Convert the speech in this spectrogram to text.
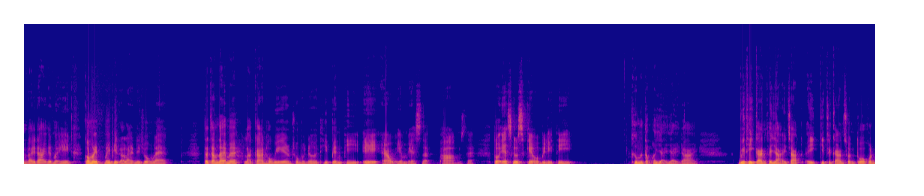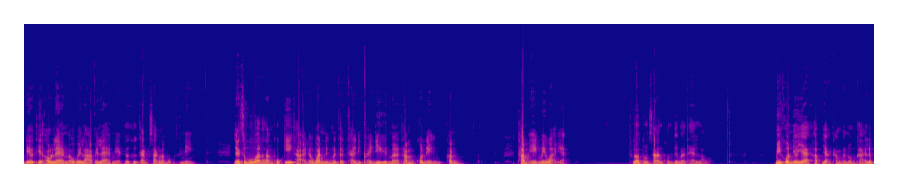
ำรายได้ขึ้นมาเอง ก็ไม่ไม่ผิดอะไรในช่วงแรก แต่จำได้ไหมหลักการของวิกเอนองเทอร์เ e เนอร์ที่เป็น P A L M S นะ PALMS นะ ตัว S คือ scalability คือมันต้องขยายใหญ่ได้ วิธีการขยายจากไอ้กิจการส่วนตัวคนเดียวที่เอาแรงเอาเวลาไปแลกเนี่ยก็คือการสร้างระบบนั่นเอง อย่างสมมุติว่าเราทำคุกกี้ขายนะวันหนึ่งมันเกิดขายดิบขายดีขึ้นมาทำคนเองทำทำเองไม่ไหวอะ่ะเราต้องสร้างคนขึ้นมาแทนเรา มีคนเยอะแยะครับอยากทำขนมขายแล้วเ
